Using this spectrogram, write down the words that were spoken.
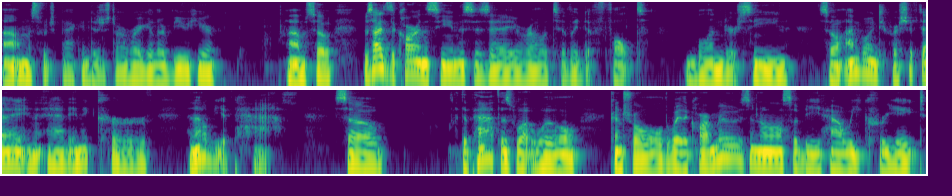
Uh, I'm going to switch back into just our regular view here. Um, so besides the car in the scene, this is a relatively default Blender scene. So I'm going to press Shift A and add in a curve, and that'll be a path. So the path is what will control the way the car moves, and it'll also be how we create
